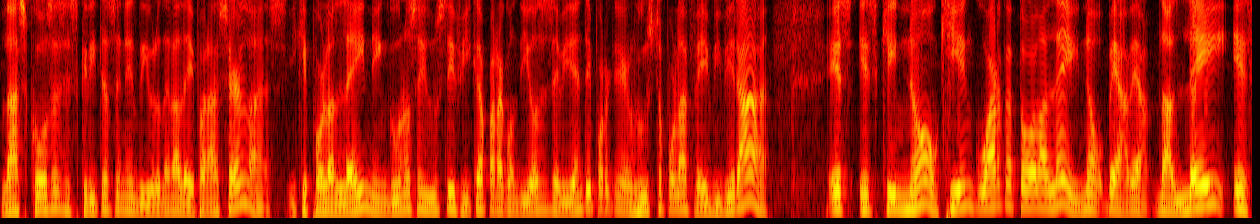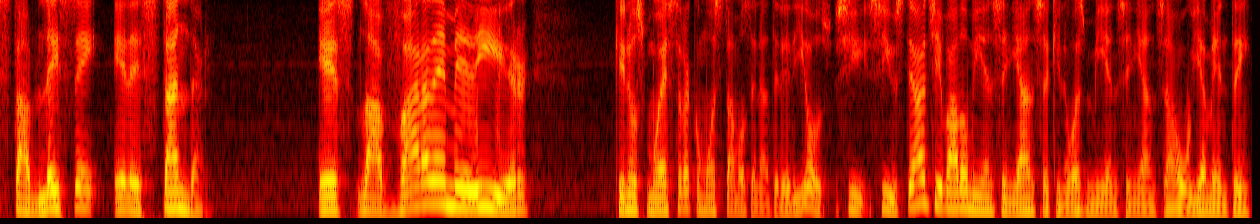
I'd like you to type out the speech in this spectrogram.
las cosas escritas en el libro de la ley para hacerlas, y que por la ley ninguno se justifica para con Dios es evidente porque el justo por la fe vivirá es, es que no, ¿quién guarda toda la ley? No, vea, vea, la ley establece el estándar. Es la vara de medir que nos muestra cómo estamos delante de Dios. Si, si usted ha llevado mi enseñanza, que no es mi enseñanza, obviamente,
